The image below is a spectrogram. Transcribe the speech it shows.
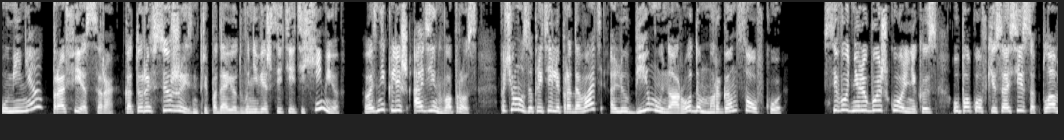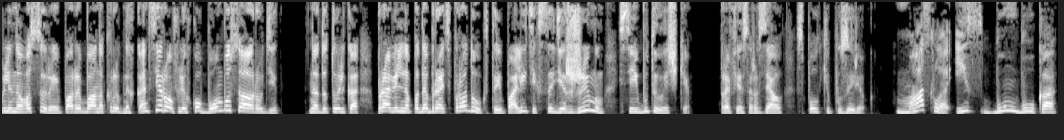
У меня, профессора, который всю жизнь преподает в университете химию, возник лишь один вопрос. Почему запретили продавать любимую народом марганцовку? Сегодня любой школьник из упаковки сосисок, плавленного сыра и пары банок рыбных консервов легко бомбу соорудит. Надо только правильно подобрать продукты и полить их содержимым сей бутылочки. Профессор взял с полки пузырек. Масло из бумбука.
